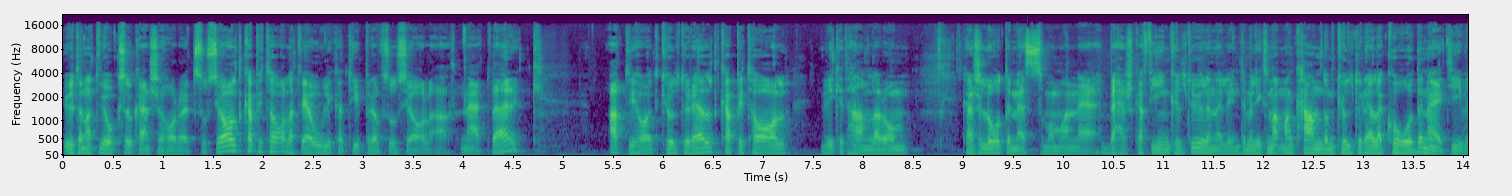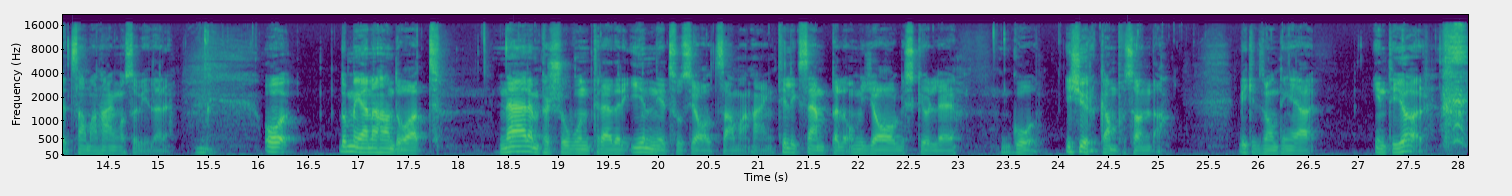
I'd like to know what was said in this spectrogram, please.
Utan att vi också kanske har ett socialt kapital, att vi har olika typer av sociala nätverk. Att vi har ett kulturellt kapital, vilket handlar om Kanske låter mest som om man eh, behärskar finkulturen eller inte, men liksom att man kan de kulturella koderna i ett givet sammanhang och så vidare. Och då menar han då att när en person träder in i ett socialt sammanhang, till exempel om jag skulle gå i kyrkan på söndag, vilket är någonting jag inte gör.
